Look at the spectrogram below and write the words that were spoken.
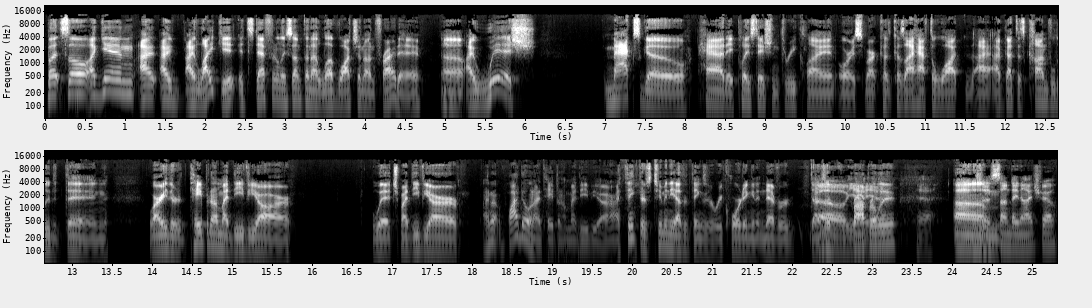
But so again, I, I I like it. It's definitely something I love watching on Friday. Uh, I wish Max Go had a PlayStation 3 client or a smart because I have to watch. I, I've got this convoluted thing where I either tape it on my DVR, which my DVR. I don't. Why don't I tape it on my DVR? I think there's too many other things that are recording and it never does Oh, it yeah, properly. Yeah. Is it a Sunday night show?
